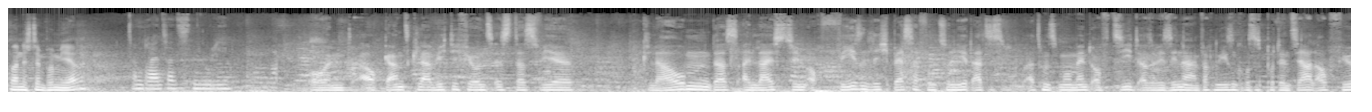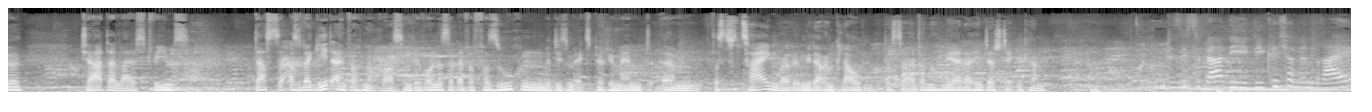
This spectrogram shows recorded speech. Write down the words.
Wann ist denn Premiere? Am 23. Juli. Und auch ganz klar wichtig für uns ist, dass wir glauben, dass ein Livestream auch wesentlich besser funktioniert, als, es, als man es im Moment oft sieht. Also wir sehen da einfach ein riesengroßes Potenzial auch für Theater-Livestreams. Das, also da geht einfach noch was und wir wollen das halt einfach versuchen mit diesem Experiment ähm, das zu zeigen, weil wir irgendwie daran glauben, dass da einfach noch mehr dahinter stecken kann siehst du da die, die kichernden drei.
